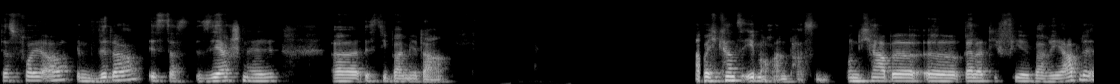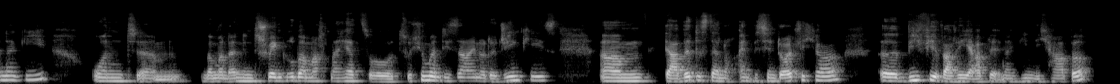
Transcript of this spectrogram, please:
das Feuer im Widder, ist das sehr schnell, äh, ist die bei mir da. Aber ich kann es eben auch anpassen. Und ich habe äh, relativ viel variable Energie. Und ähm, wenn man dann den Schwenk rüber macht, nachher zu, zu Human Design oder Gene Keys, ähm, da wird es dann noch ein bisschen deutlicher, äh, wie viel variable Energien ich habe.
